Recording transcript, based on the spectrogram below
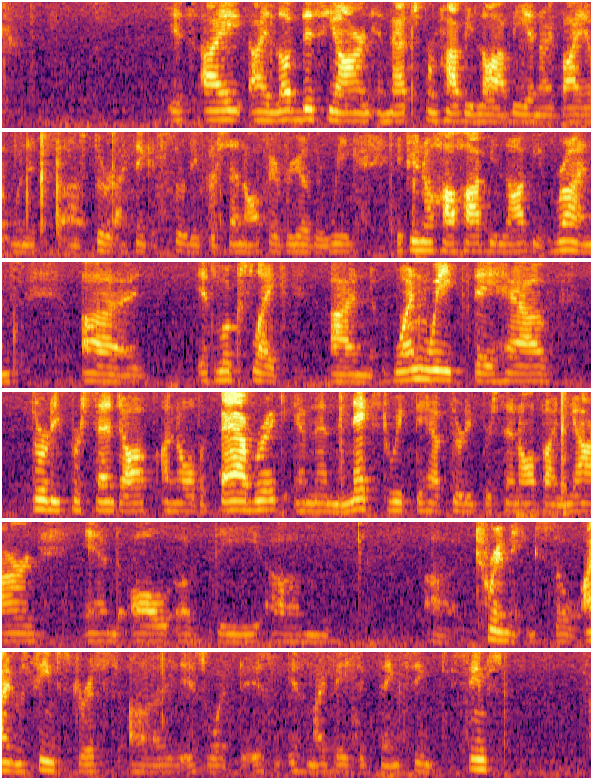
it's I I love this yarn and that's from Hobby Lobby and I buy it when it's uh, third I think it's 30% off every other week if you know how Hobby Lobby runs uh, it looks like on one week they have 30% off on all the fabric and then the next week they have 30% off on yarn and all of the um, uh, trimming so I'm a seamstress uh, is what is, is my basic thing Seam, seams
